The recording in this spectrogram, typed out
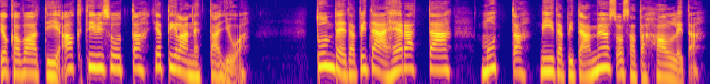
joka vaatii aktiivisuutta ja tilannetajua. Tunteita pitää herättää, mutta niitä pitää myös osata hallita –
